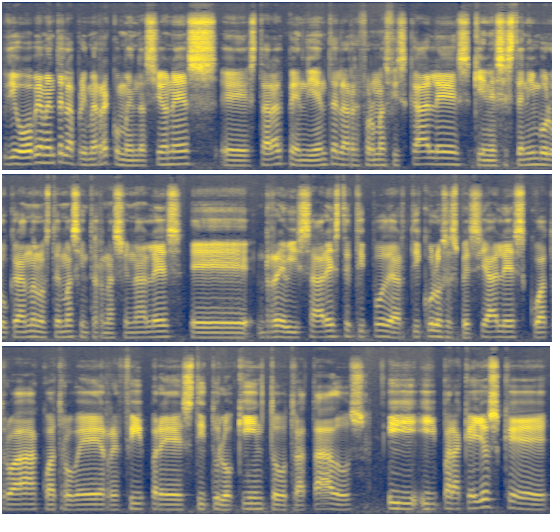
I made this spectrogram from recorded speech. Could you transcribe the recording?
Digo, obviamente la primera recomendación es eh, estar al pendiente de las reformas fiscales, quienes estén involucrando en los temas internacionales, eh, revisar este tipo de artículos especiales, 4A, 4B, refipres, título quinto, tratados, y, para aquellos que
